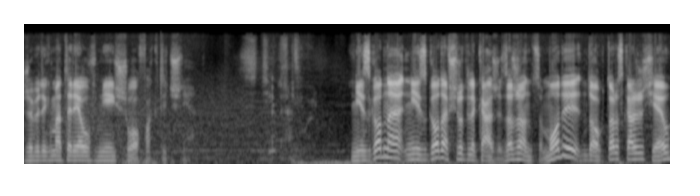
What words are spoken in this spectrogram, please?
żeby tych materiałów mniej szło faktycznie. Niezgodna, niezgoda wśród lekarzy. Zarządco. Młody doktor skarży się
